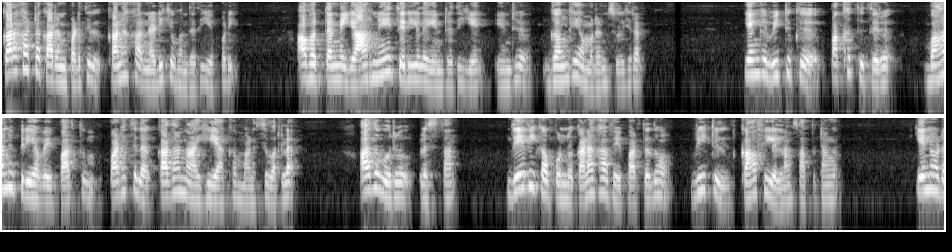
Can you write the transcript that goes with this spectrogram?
கரகாட்டக்காரன் படத்தில் கனகா நடிக்க வந்தது எப்படி? அவர் தன்னை யாருனே தெரியல என்றது ஏன்? என்று கங்கை அமரன் சொல்கிறார். எங்க வீட்டுக்கு பக்கத்து தெரு பானுபிரியாவை பார்த்தும் படத்துல கதாநாயகியாக்க மனசு வரல. அது ஒரு ப்ளஸ் தான். தேவிகா பொண்ணு கனகாவை பார்த்ததும் வீட்டில் காஃபி எல்லாம் சாப்பிட்டாங்க. என்னோட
